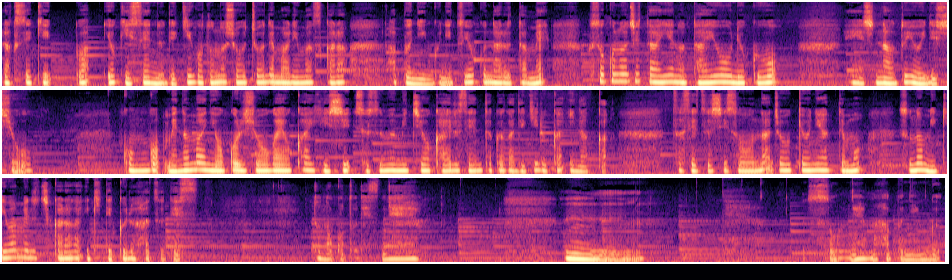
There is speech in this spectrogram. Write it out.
落石は予期せぬ出来事の象徴でもありますからハプニングに強くなるため不測の事態への対応力をえ、失うと良いでしょう。今後目の前に起こる障害を回避し進む道を変える選択ができるか否か。挫折しそうな状況にあってもその見極める力が生きてくるはずです。とのことですね。うーん。そうね。まあハプニング。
